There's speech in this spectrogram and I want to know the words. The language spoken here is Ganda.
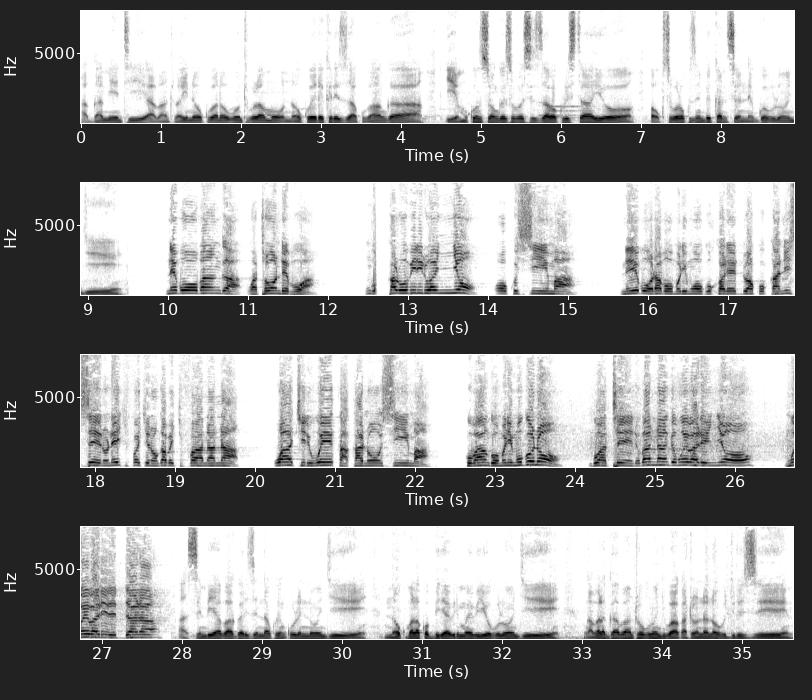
agambye nti abantu balina okuba n'obuntu bulamu n'okwerekereza kubanga y'emu ku nsonga esobozesezza abakristaayo okusobola okuzimba ekkanisa eno neggwa bulungi. Ne bw'obanga watondebwa ng'okaluubirirwa nnyo okusiima naye bw'olaba omulimu ogukoleddwa ku kanisa eno n'ekifo kino nga bwe kifaanana waakiri weekaka n'osiima. Kubanga omulimu guno gwa ttendo. Bannange mwebale nnyo mwebalire eddala asimbye abaagaliza ennaku enkulu ennungi n'okumalako bbiri abirimu ebiri obulungi nga balaga abantu obulungi bwa katonda n'obujulizi.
